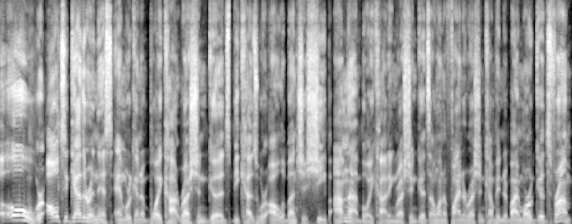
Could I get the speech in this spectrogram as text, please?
"Oh, we're all together in this and we're going to boycott Russian goods because we're all a bunch of sheep. I'm not boycotting Russian goods. I want to find a Russian company to buy more goods from."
